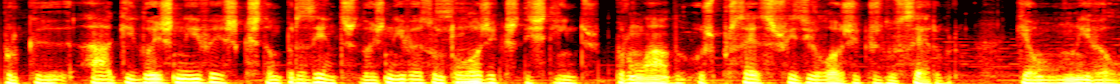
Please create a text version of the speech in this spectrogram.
porque há aqui dois níveis que estão presentes, dois níveis ontológicos Sim. distintos. Por um lado, os processos fisiológicos do cérebro, que é um nível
